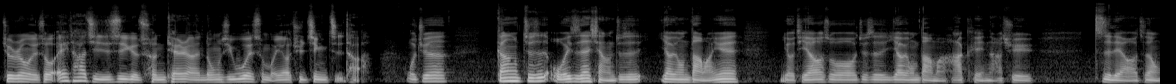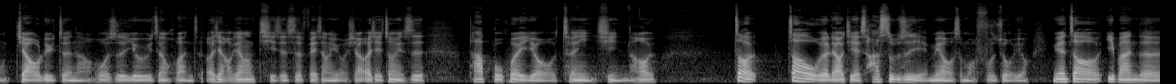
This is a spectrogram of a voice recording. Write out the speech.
就认为说，哎，它其实是一个纯天然的东西，为什么要去禁止它？我觉得刚刚就是我一直在想，就是要用大麻，因为有提到说就是要用大麻，它可以拿去治疗这种焦虑症啊，或是忧郁症患者，而且好像其实是非常有效，而且重点是它不会有成瘾性，然后。照照我的了解，它是不是也没有什么副作用？因为照一般的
